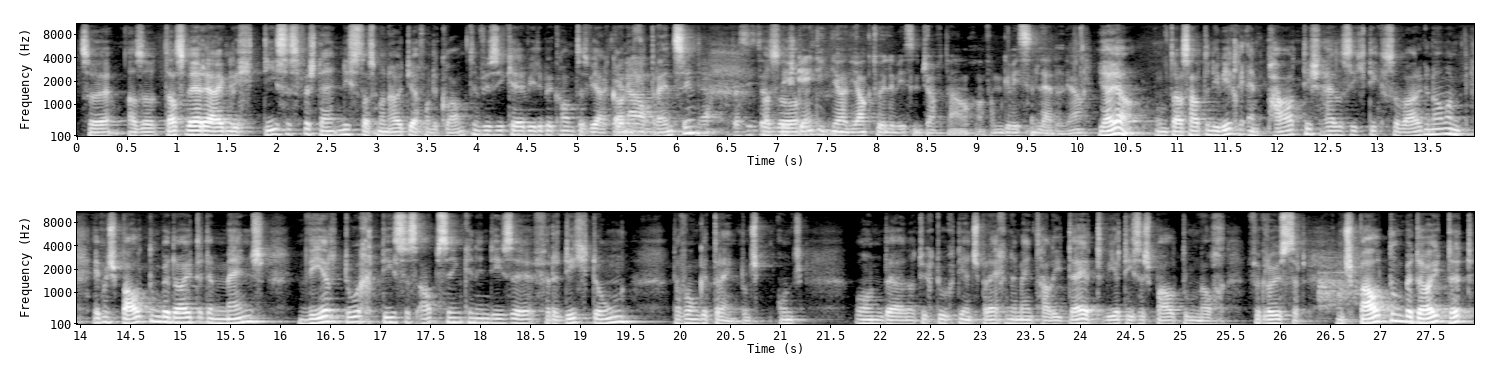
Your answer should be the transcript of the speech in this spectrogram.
So, also das wäre eigentlich dieses Verständnis, das man heute ja von der Quantenphysik her wieder bekommt, dass wir auch gar genau. nicht getrennt sind. Ja, das, ist, das also, bestätigt ja die aktuelle Wissenschaft auch auf einem gewissen Level. Ja, ja, ja. und das hatten die wirklich empathisch, hellsichtig so wahrgenommen. Und eben Spaltung bedeutet, der Mensch wird durch dieses Absinken in diese Verdichtung davon getrennt. Und, und, und äh, natürlich durch die entsprechende Mentalität wird diese Spaltung noch vergrößert. Und Spaltung bedeutet,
